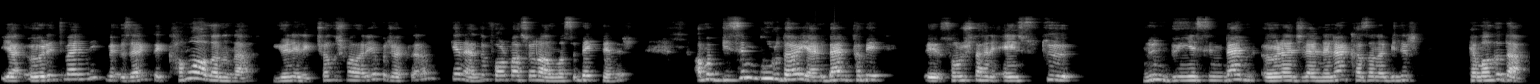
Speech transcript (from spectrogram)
ya öğretmenlik ve özellikle kamu alanına yönelik çalışmalar yapacakların genelde formasyon alması beklenir. Ama bizim burada yani ben tabii e, sonuçta hani enstitünün bünyesinden öğrenciler neler kazanabilir temalı da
